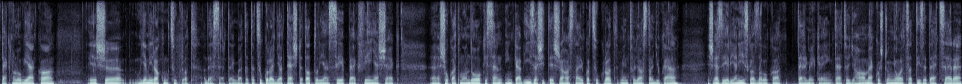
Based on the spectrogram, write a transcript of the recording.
technológiákkal, és uh, ugye mi rakunk cukrot a desszertekbe. Tehát a cukor adja a testet, attól ilyen szépek, fényesek, sokat mondók, hiszen inkább ízesítésre használjuk a cukrot, mint hogy azt adjuk el, és ezért ilyen ízgazdagok a termékeink. Tehát, hogy ha megkóstolunk 8-10 egyszerre,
